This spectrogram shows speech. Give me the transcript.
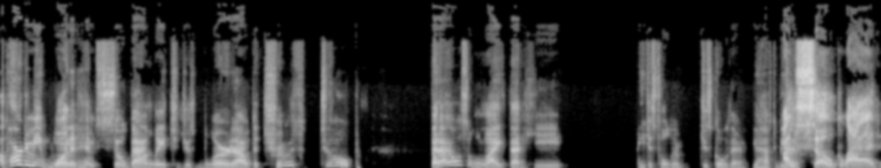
A part of me wanted him so badly to just blurt out the truth to Hope, but I also like that he he just told her just go there. You have to be. I'm there. so glad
